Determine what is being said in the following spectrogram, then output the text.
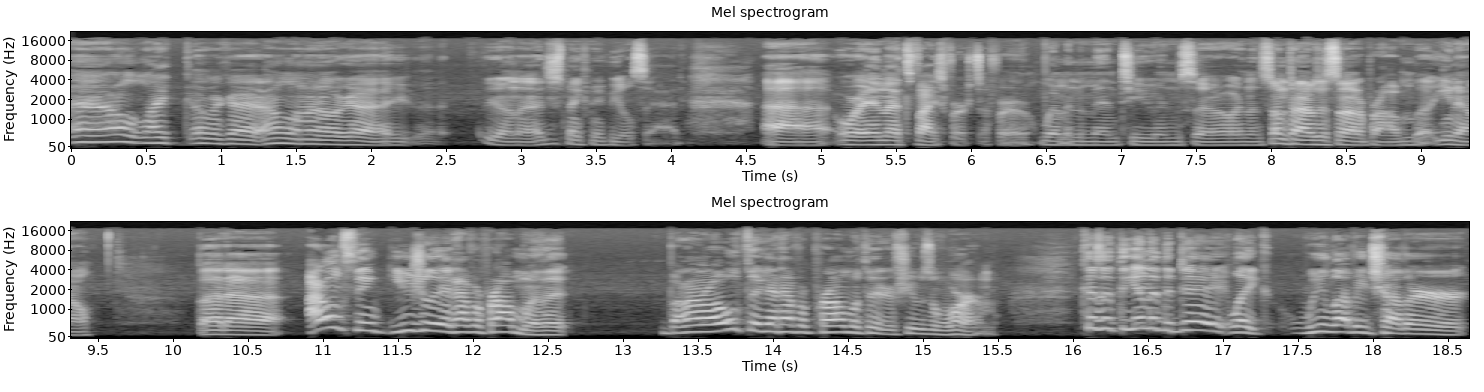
"Eh, I don't like other guy. I don't want another guy. You know, it just makes me feel sad. Uh, or and that's vice versa for women and men too. And so, and then sometimes it's not a problem, but you know, but uh, I don't think usually I'd have a problem with it. But I don't think I'd have a problem with it if she was a worm. Because at the end of the day, like we love each other.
